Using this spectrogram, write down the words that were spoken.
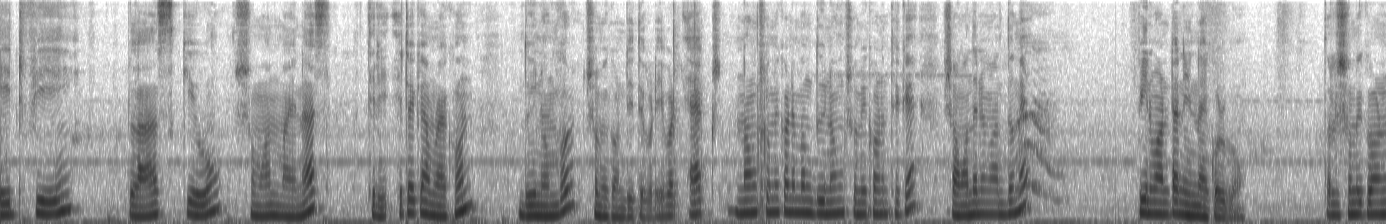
এইট ফি প্লাস কিউ সমান মাইনাস থ্রি এটাকে আমরা এখন দুই নম্বর সমীকরণ দিতে পারি। এবার এক নং সমীকরণ এবং দুই নং সমীকরণ থেকে সমাধানের মাধ্যমে পির মানটা নির্ণয় করব। তাহলে সমীকরণ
